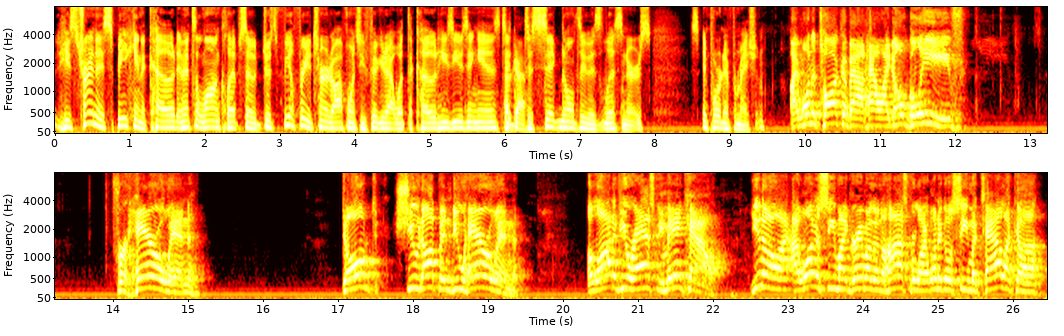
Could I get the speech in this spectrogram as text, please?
he's trying to speak in a code and it's a long clip, so just feel free to turn it off once you figured out what the code he's using is to Okay. to signal to his listeners s- important information. I want to talk about how I don't believe for heroin, don't shoot up and do heroin. A lot of you are asking me, man, cow you know, I, I want to see my grandmother in the hospital. I want to go see Metallica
